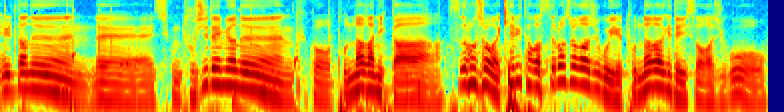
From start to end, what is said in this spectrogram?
일단은 네, 지금 2시 되면은 그거 돈 나가니까 쓰러져 캐릭터가 쓰러져 가지고 이게 돈 나가게 돼 있어 가지고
